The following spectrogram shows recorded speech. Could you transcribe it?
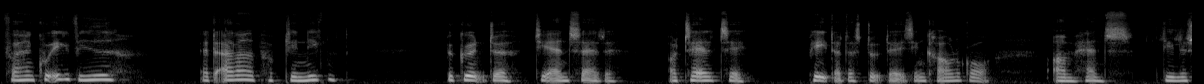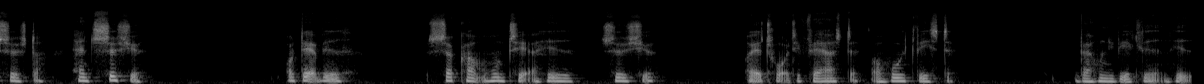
For han kunne ikke vide, at allerede på klinikken begyndte de ansatte at tale til Peter, der stod der i sin kravlegård, om hans lille søster, hans søsje. Og derved så kom hun til at hedde søsje. Og jeg tror, de færreste overhovedet vidste, hvad hun i virkeligheden hed.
